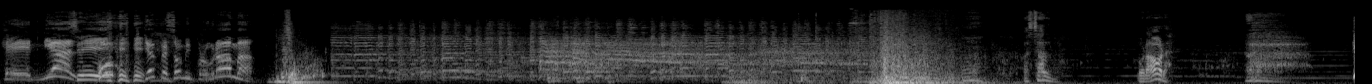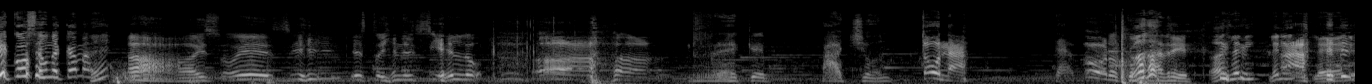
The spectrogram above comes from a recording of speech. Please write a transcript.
¡Genial! Sí. ¡Uf! ¡Ya empezó mi programa! A salvo. Por ahora. ¿Qué cosa? ¿Una cama? ¿Eh? Ah, eso es, sí. Estoy en el cielo. Ah, re que pachontona. Te adoro, compadre. Ay, Lenny, Lenny, Ah, Lenny.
